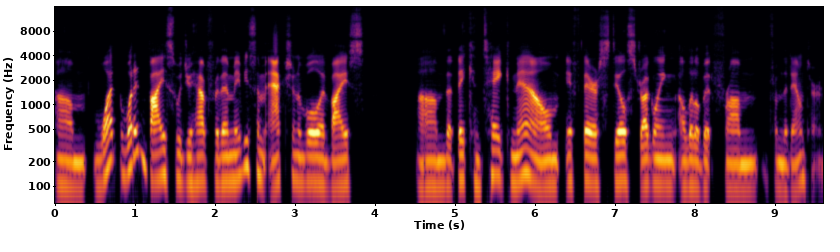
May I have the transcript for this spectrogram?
Um, what what advice would you have for them? Maybe some actionable advice um, that they can take now if they're still struggling a little bit from from the downturn.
